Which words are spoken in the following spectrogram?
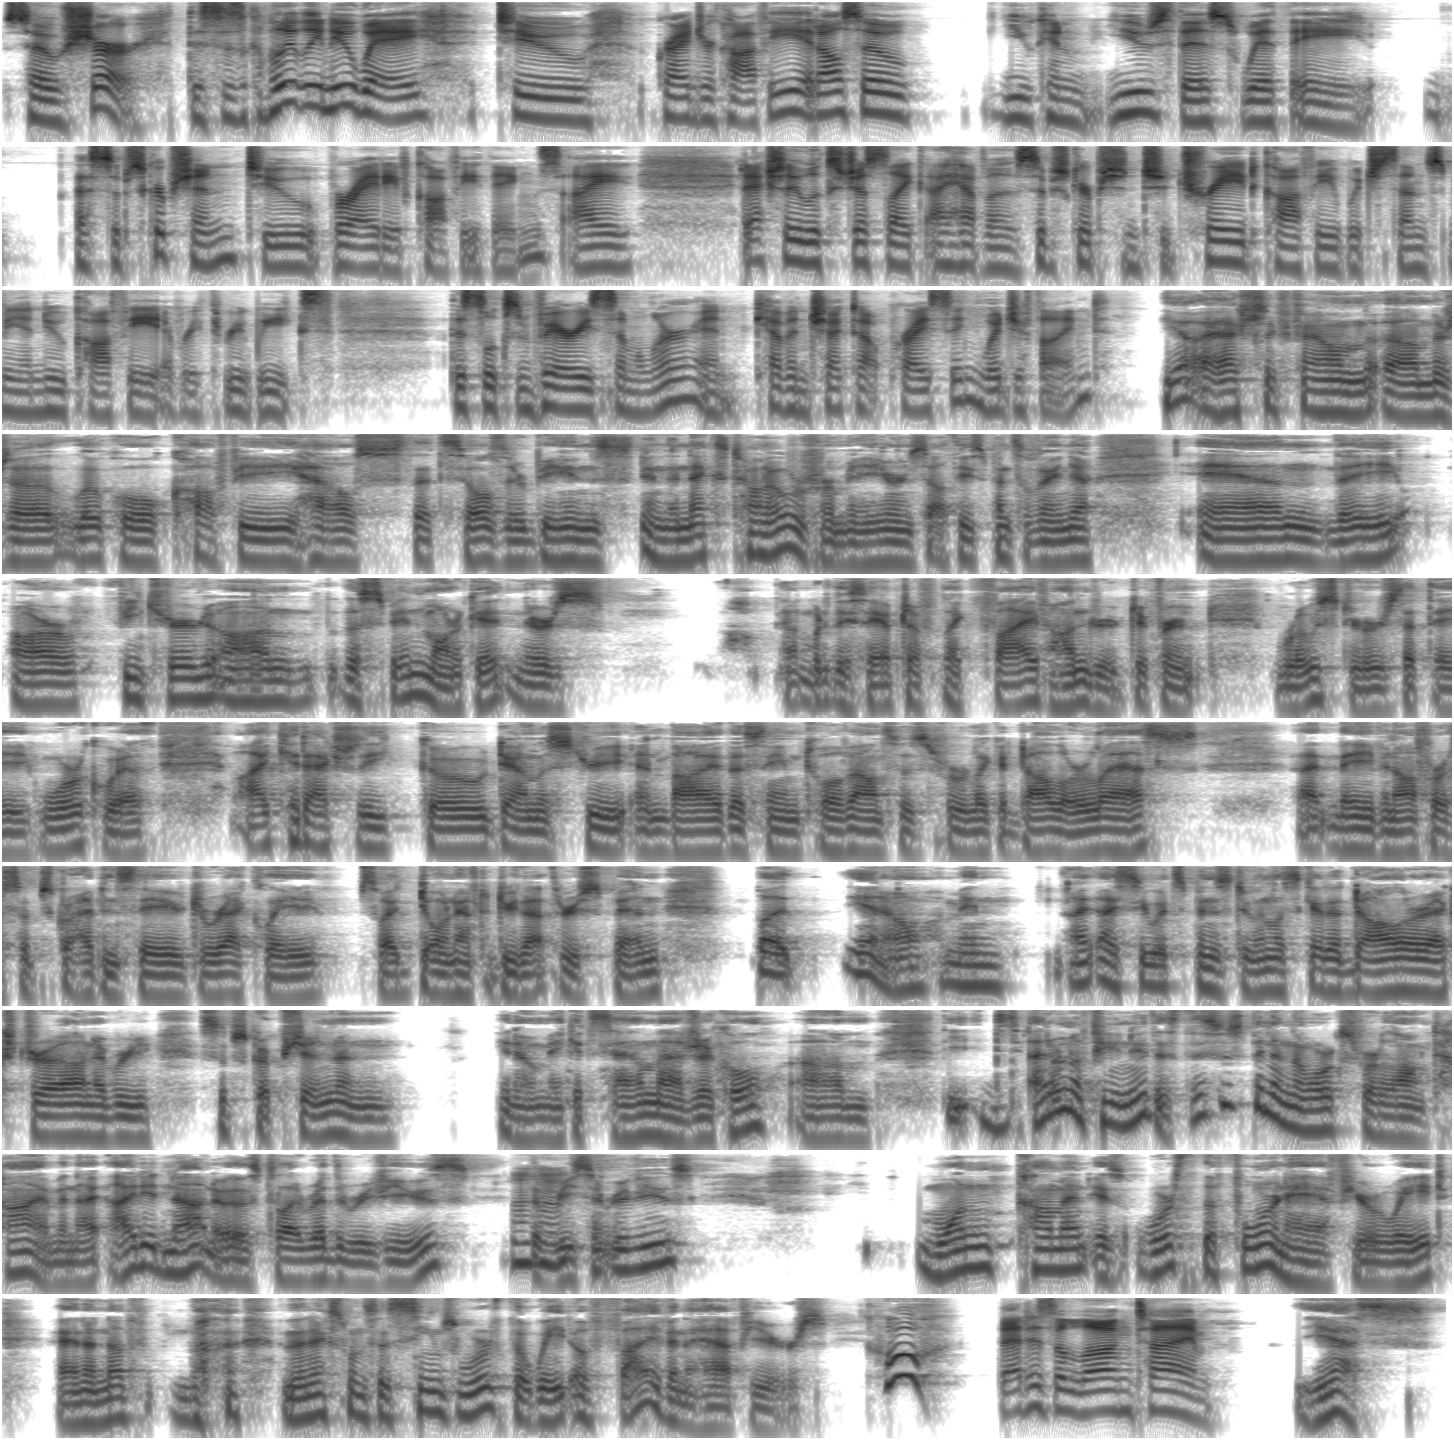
So sure, this is a completely new way to grind your coffee. It also, you can use this with a a subscription to a variety of coffee things. I it actually looks just like I have a subscription to Trade Coffee, which sends me a new coffee every three weeks. This looks very similar. And Kevin checked out pricing. What'd you find? Yeah, I actually found um, there's a local coffee house that sells their beans in the next town over from me here in Southeast Pennsylvania, and they are featured on the Spinn market. And there's what do they say up to like 500 different roasters that they work with. I could actually go down the street and buy the same 12 ounces for like a dollar less and they even offer a subscribe and save directly. So I don't have to do that through Spinn. But, you know, I mean, I, I see what Spinn's doing. Let's get a dollar extra on every subscription and, you know, make it sound magical. Um, the, I don't know if you knew this. This has been in the works for a long time. And I, I did not know this till I read the reviews, mm-hmm. the recent reviews. One comment is worth the four and a half year wait. And another, the next one says seems worth the wait of five and a half years. Whew. That is a long time. Yes.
